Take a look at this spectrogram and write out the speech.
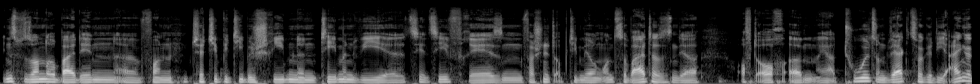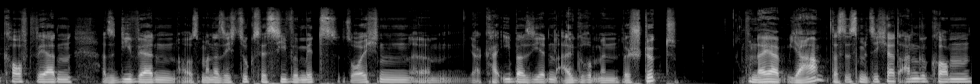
Insbesondere bei den äh, von ChatGPT beschriebenen Themen wie äh, CNC-Fräsen, Verschnittoptimierung und so weiter. Das sind ja oft auch ähm, ja, Tools und Werkzeuge, die eingekauft werden. Also die werden aus meiner Sicht sukzessive mit solchen ähm, ja, KI-basierten Algorithmen bestückt. Von daher, ja, das ist mit Sicherheit angekommen.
